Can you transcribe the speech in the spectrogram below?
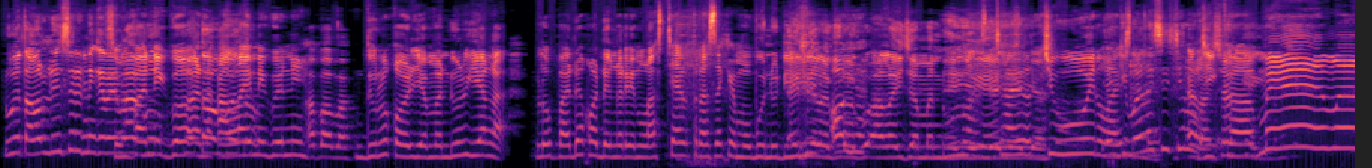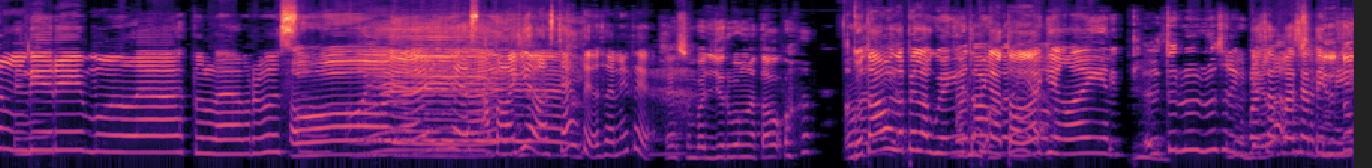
Lu tau lu sering dengerin Sumpah lagu. nih gue Gua anak tau, alay tau. nih gue nih. Apa-apa? Dulu kalau zaman dulu ya nggak, lu pada kalau dengerin Last Child terasa kayak mau bunuh Eh, diri. ini lagu-lagu alay zaman dulu Last ya. Child cuy, Yang Last gimana Child. sih? Eh, Child Jika kayak gitu. memang dirimu lah tulang rusuk. Oh, iya, iya, Yes, Apalagi Last Child ya, sana itu ya. Eh, sumpah jujur gue gak tau. Gue tahu tapi lagu yang itu tapi nggak tahu tapi lagi yang lain. Itu lu lu sering pleset-plesetin Itu tuh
